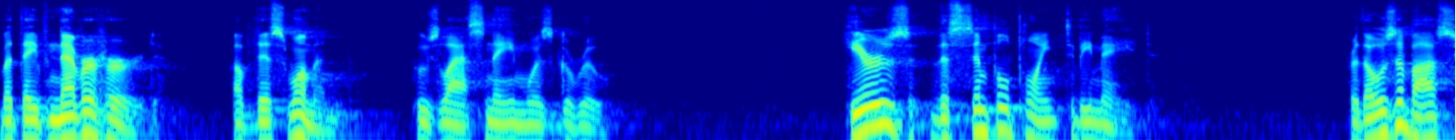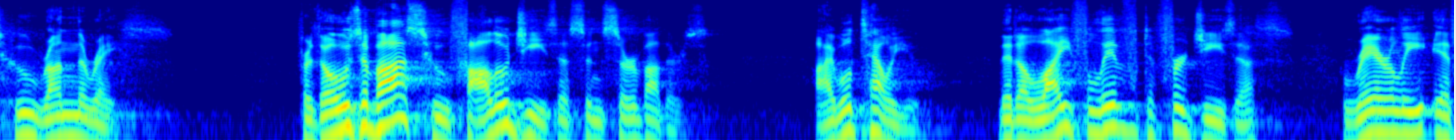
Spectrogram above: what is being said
but they've never heard of this woman whose last name was Gareau. Here's the simple point to be made. For those of us who run the race, for those of us who follow Jesus and serve others, I will tell you that a life lived for Jesus rarely, if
